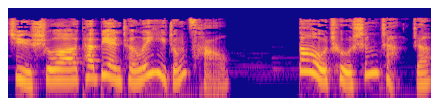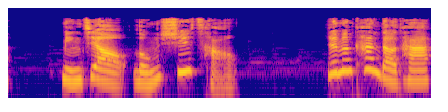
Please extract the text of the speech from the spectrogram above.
据说它变成了一种草。到处生长着，名叫龙须草。人们看到它，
